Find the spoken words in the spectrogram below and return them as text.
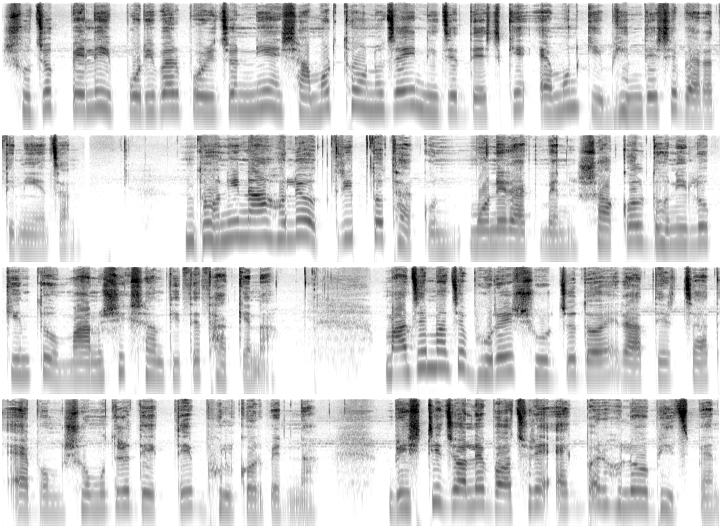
সুযোগ পেলেই পরিবার পরিজন নিয়ে সামর্থ্য অনুযায়ী নিজের দেশকে এমনকি ভিন দেশে বেড়াতে নিয়ে যান। ধনী না হলেও তৃপ্ত থাকুন, মনে রাখবেন, সকল ধনী লোক কিন্তু মানসিক শান্তিতে থাকে না। মাঝে মাঝে ভোরের সূর্যোদয়, রাতের চাঁদ এবং সমুদ্র দেখতে ভুল করবেন না। বৃষ্টি জলে বছরে একবার হলেও ভিজবেন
